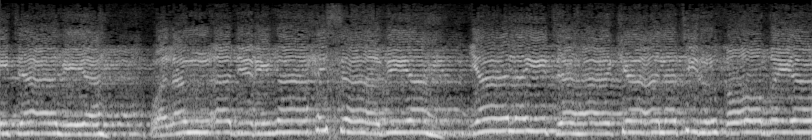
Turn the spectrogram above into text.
كتابية ولم أدر ما حسابية. يا ليتها كانت القاضية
